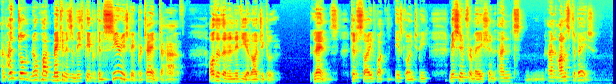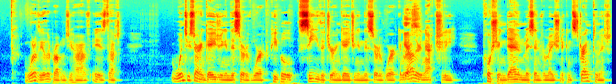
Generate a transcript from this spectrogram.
And I don't know what mechanism these people can seriously pretend to have, other than an ideological lens, to decide what is going to be misinformation and an honest debate. One of the other problems you have is that once you start engaging in this sort of work, people see that you're engaging in this sort of work, and yes. rather than actually pushing down misinformation, it can strengthen it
